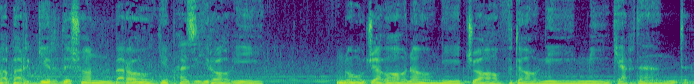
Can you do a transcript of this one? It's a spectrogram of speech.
و بر گردشان برای پذیرایی نوجوانانی جاودانی می گردند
